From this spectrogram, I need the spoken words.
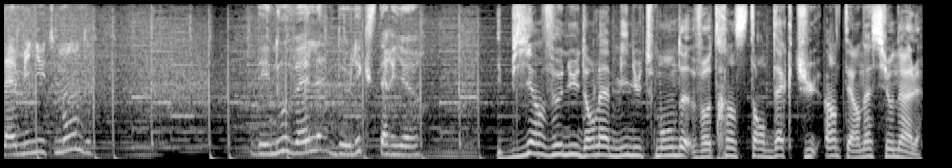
La Minute Monde. Des nouvelles de l'extérieur. Bienvenue dans la Minute Monde, votre instant d'actu international.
